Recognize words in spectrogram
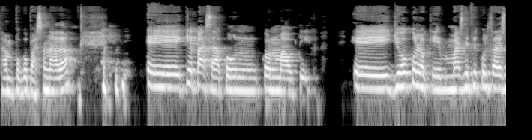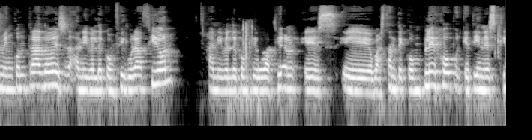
tampoco pasa nada. Eh, ¿Qué pasa con, con Mautic? Eh, yo con lo que más dificultades me he encontrado es a nivel de configuración. A nivel de configuración es eh, bastante complejo porque tienes que,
